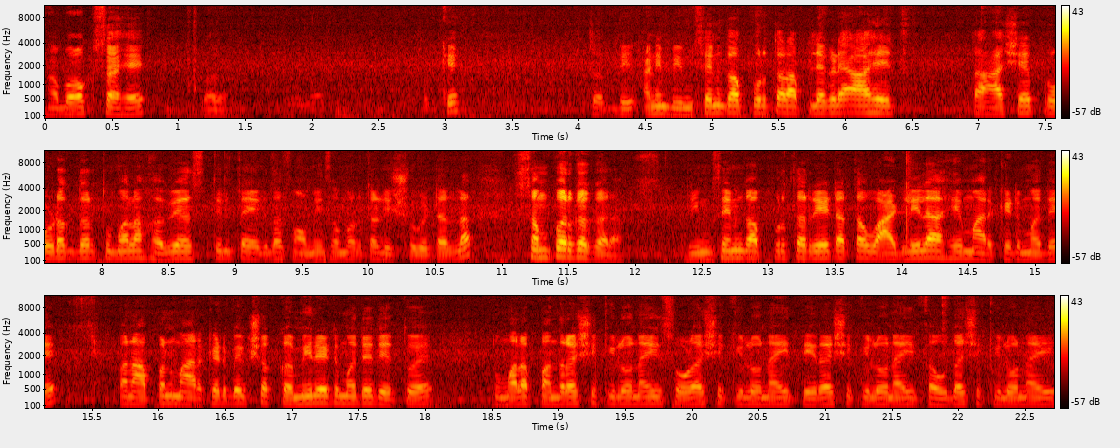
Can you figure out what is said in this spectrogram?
हा बॉक्स आहे. बघा. ओके तर बी आणि भीमसेन कापूर तर आपल्याकडे आहेच तर असे प्रोडक्ट जर तुम्हाला हवे असतील तर एकदा स्वामी समर्थ डिस्ट्रीब्युटरला संपर्क करा. भीमसेन कापूरचा रेट आता वाढलेला आहे मार्केटमध्ये पण आपण मार्केटपेक्षा कमी रेटमध्ये देतो आहे तुम्हाला पंधराशे किलो नाही सोळाशे किलो नाही तेराशे किलो नाही चौदाशे किलो नाही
